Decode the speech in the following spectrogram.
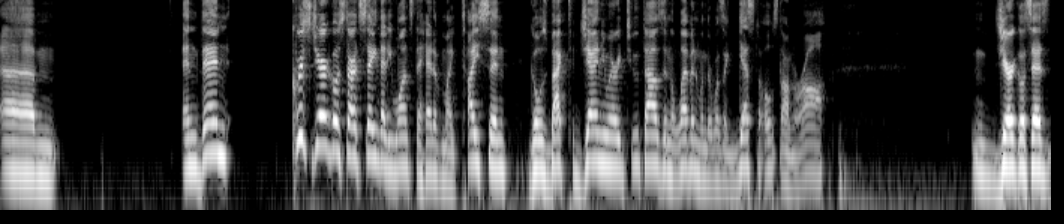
um, and then Chris Jericho starts saying that he wants the head of Mike Tyson goes back to January 2011 when there was a guest host on Raw. Jericho says,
